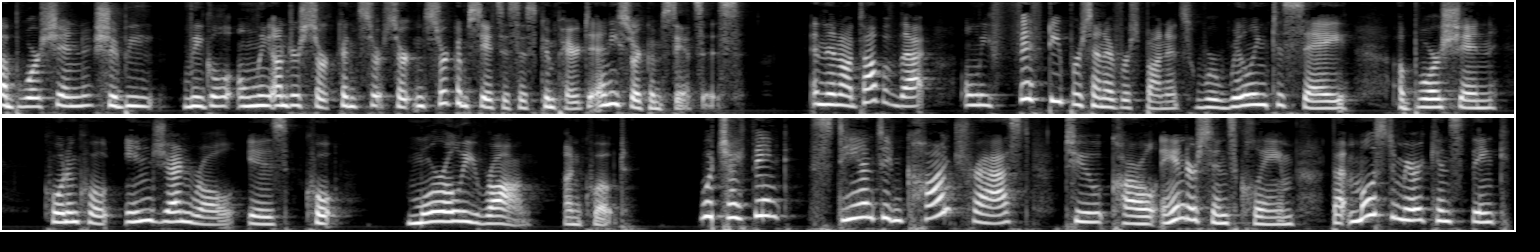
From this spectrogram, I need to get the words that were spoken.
abortion should be legal only under certain, certain circumstances as compared to any circumstances. And then on top of that, only 50% of respondents were willing to say abortion, quote unquote, in general is, quote, morally wrong, unquote. Which I think stands in contrast to Carl Anderson's claim that most Americans think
